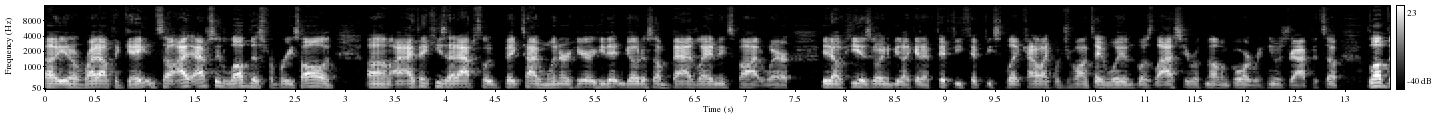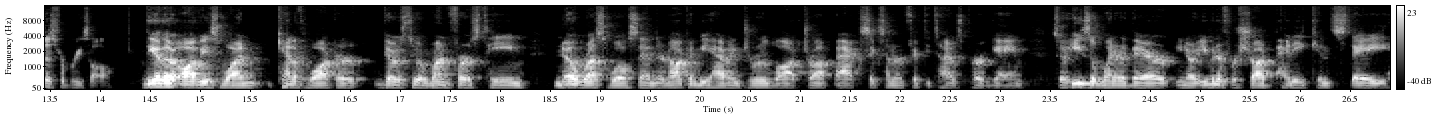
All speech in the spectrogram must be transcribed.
uh, you know, right out the gate. And so I absolutely love this for Breece Hall. And um, I, I think he's an absolute big time winner here. He didn't go to some bad landing spot where, you know, he is going to be like in a 50 50 split, kind of like what Javonte Williams was last year with Melvin Gordon when he was drafted. So love this for Breece Hall. The other obvious one, Kenneth Walker, goes to a run first team. No Russ Wilson. They're not going to be having Drew Lock drop back 650 times per game. So he's a winner there. You know, even if Rashad Penny can stay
